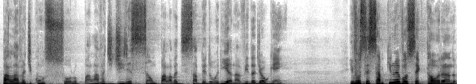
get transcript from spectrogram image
palavra de consolo, palavra de direção, palavra de sabedoria na vida de alguém. E você sabe que não é você que está orando,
